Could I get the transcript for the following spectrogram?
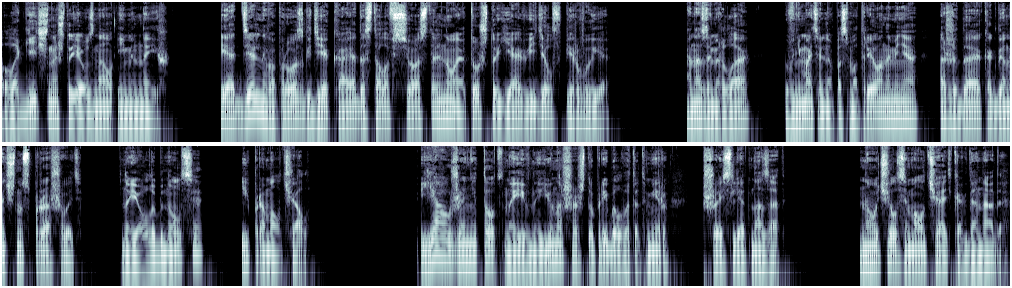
логично, что я узнал именно их. И отдельный вопрос, где Кая достала все остальное, то, что я видел впервые. Она замерла, внимательно посмотрела на меня, ожидая, когда начну спрашивать, но я улыбнулся и промолчал. Я уже не тот наивный юноша, что прибыл в этот мир шесть лет назад. Научился молчать, когда надо.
